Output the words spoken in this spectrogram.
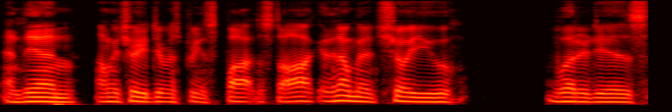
and then I'm going to show you the difference between spot and stock. And then I'm going to show you what it is.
